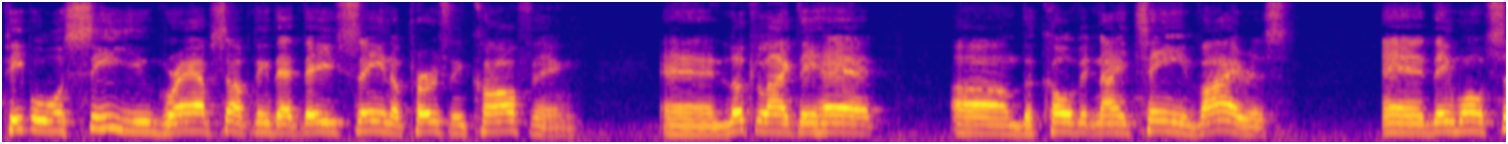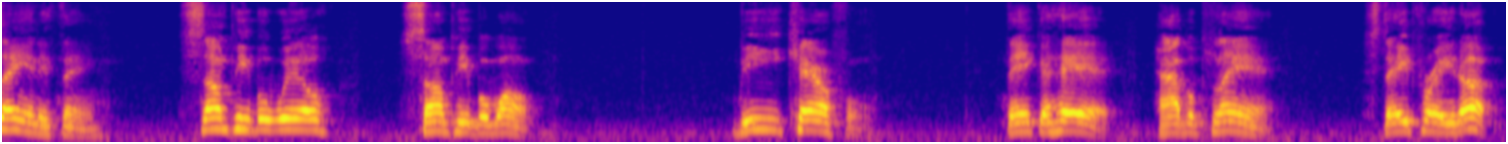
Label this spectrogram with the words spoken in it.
people will see you grab something that they've seen a person coughing and look like they had um, the COVID 19 virus and they won't say anything. Some people will, some people won't. Be careful. Think ahead. Have a plan. Stay prayed up.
